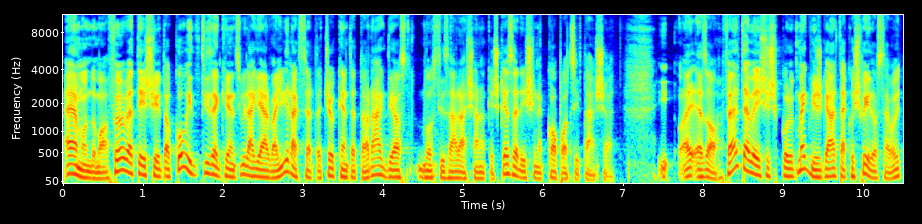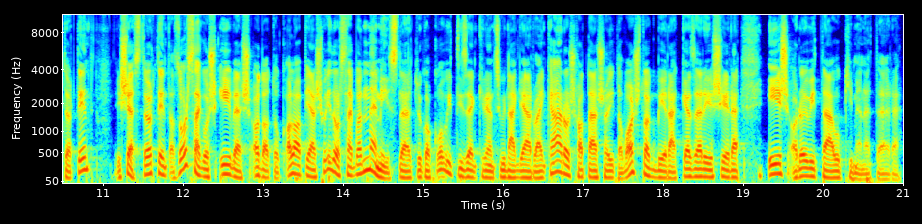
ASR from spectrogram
Elmondom a fölvetését. A COVID-19 világjárvány világszerte csökkentette a rák diagnosztizálásának és kezelésének kapacitását. Ez a feltevés, és akkor ők megvizsgálták, hogy Svédországban mi történt, és ez történt. Az országos éves adatok alapján Svédországban nem észleltük a COVID-19 világjárvány káros hatásait a vastagbérák kezelésére és a rövidtávú kimenetelre.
